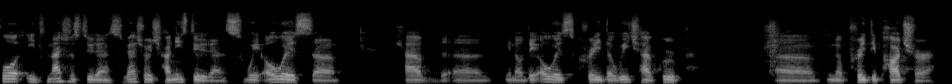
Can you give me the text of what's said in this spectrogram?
for international students, especially Chinese students, we always uh, have, the, uh, you know, they always create a WeChat group, you know, pre-departure.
